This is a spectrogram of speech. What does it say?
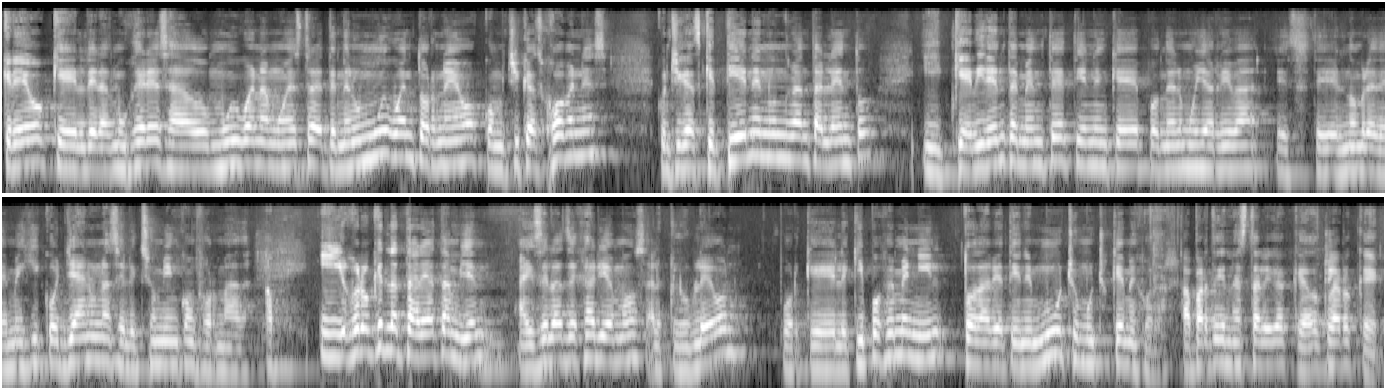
creo que el de las mujeres ha dado muy buena muestra de tener un muy buen torneo con chicas jóvenes, con chicas que tienen un gran talento y que evidentemente tienen que poner muy arriba este, el nombre de México ya en una selección bien conformada. Ah. Y yo creo que es la tarea también, ahí se las dejaríamos al Club León, porque el equipo femenil todavía tiene mucho, mucho que mejorar. Aparte en esta liga quedó claro que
